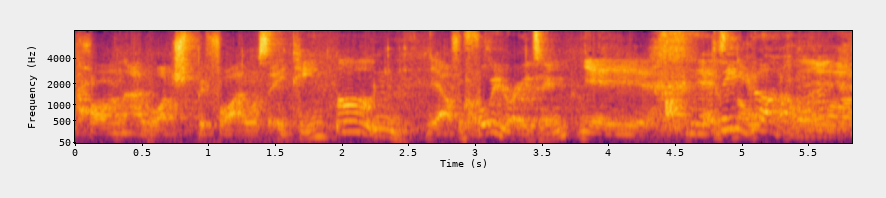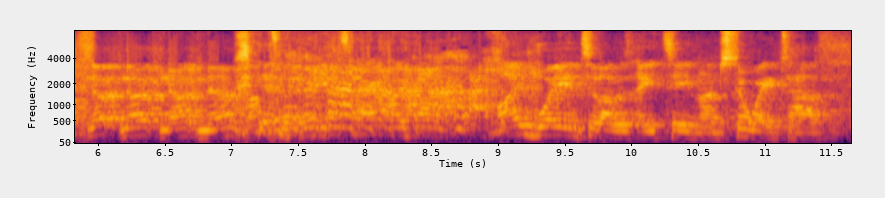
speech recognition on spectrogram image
porn I watched before I was 18. Oh, Yeah, of Before course. you're 18. Yeah, yeah, yeah. yeah, there you no- go. No, no, no, no. I'm waited until I was 18 and I'm still waiting to have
